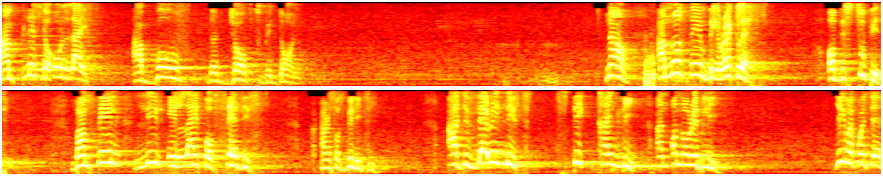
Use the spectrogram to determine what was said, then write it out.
and place your own life above the job to be done. Now, I'm not saying be reckless or be stupid, but I'm saying live a life of service and responsibility. At the very least, speak kindly and honorably. You get my point here?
